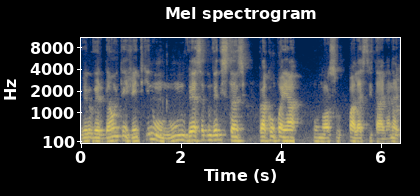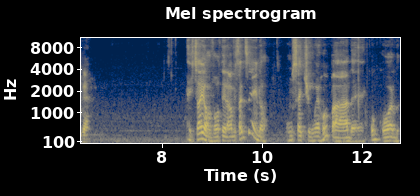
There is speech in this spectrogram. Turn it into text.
ver o Verdão e tem gente que não, não vê essa não vê distância para acompanhar o nosso Palestra Itália, né, Jé? É isso aí, ó. O Walter Alves está dizendo, ó. 171 é roubada, é, concordo.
